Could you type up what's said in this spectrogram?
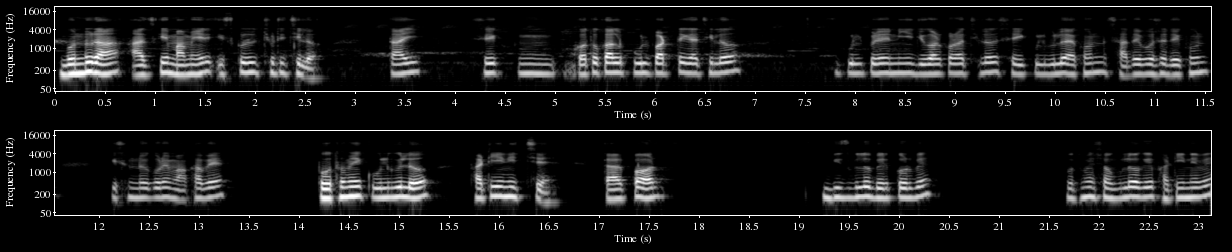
বন্ধুরা, আজকে মামের স্কুল ছুটি ছিল, তাই সে গতকাল কুল পাড়তে গেছিল, কুল পেড়ে নিয়ে জোগাড় করা ছিল, সেই কুলগুলো এখন ছাদে বসে দেখুন, কি সুন্দর করে মাখাবে। প্রথমে কুলগুলো ফাটিয়ে নিচ্ছে, তারপর বীজগুলো বের করবে, প্রথমে সবগুলো আগে ফাটিয়ে নেবে।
